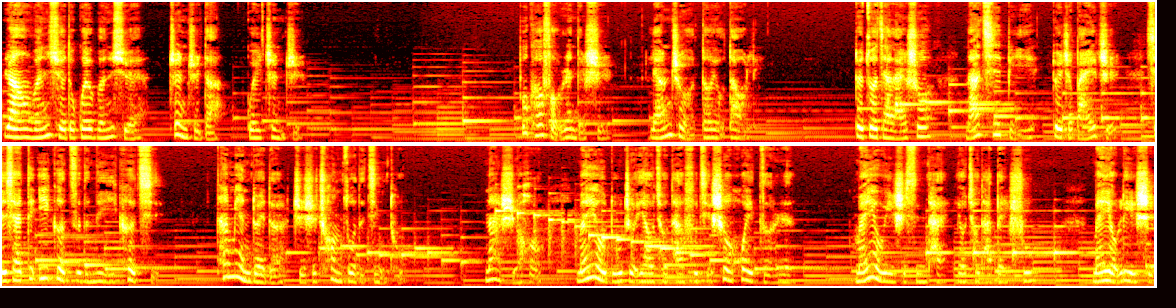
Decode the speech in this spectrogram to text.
让文学的归文学，政治的归政治。”不可否认的是，两者都有道理。对作家来说，拿起笔对着白纸写下第一个字的那一刻起。他面对的只是创作的净土。那时候，没有读者要求他负起社会责任，没有意识形态要求他背书，没有历史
